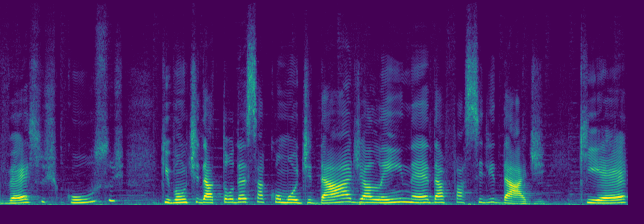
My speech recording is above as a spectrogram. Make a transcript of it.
diversos cursos que vão te dar toda essa comodidade, além né, da facilidade que é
